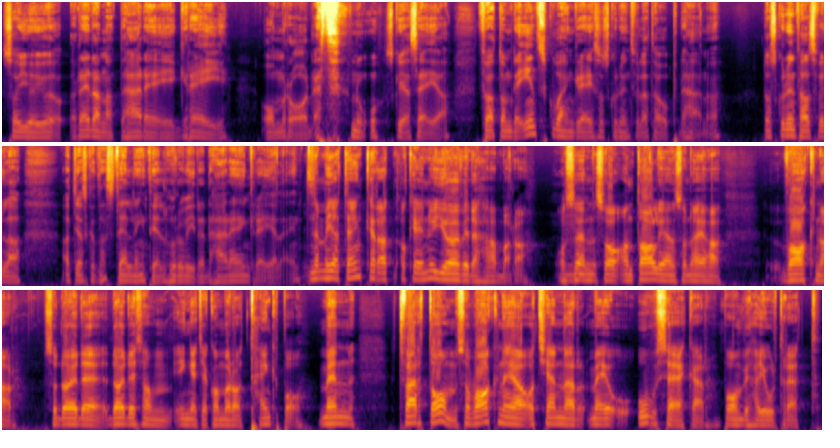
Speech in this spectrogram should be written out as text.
så gör ju redan att det här är i grejområdet nog, skulle jag säga. För att om det inte skulle vara en grej så skulle du inte vilja ta upp det här nu. Då skulle du inte alls vilja att jag ska ta ställning till huruvida det här är en grej eller inte. Nej men jag tänker att okej, nu gör vi det här bara. Och sen så antagligen så när jag vaknar, så då är det, då är det som inget jag kommer att tänka på. Men tvärtom så vaknar jag och känner mig osäker på om vi har gjort rätt.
